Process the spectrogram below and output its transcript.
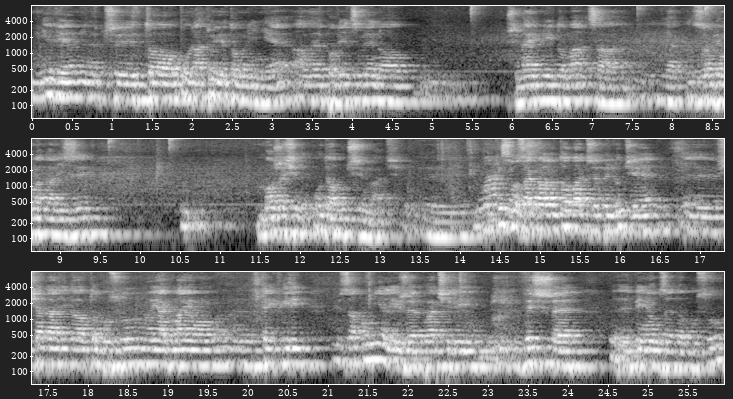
Nie wiem, czy to uratuje tą linię, ale powiedzmy, no przynajmniej do marca, jak zrobią analizy, może się uda utrzymać. Yy, No, trudno zagwarantować, żeby ludzie yy, wsiadali do autobusu, no jak mają yy, w tej chwili zapomnieli, że płacili wyższe y, pieniądze do busu,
